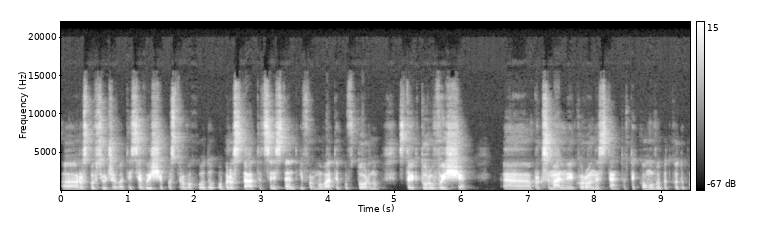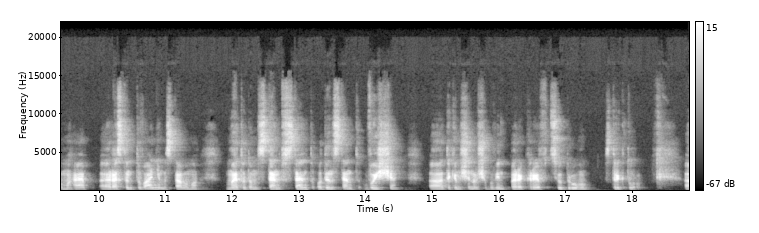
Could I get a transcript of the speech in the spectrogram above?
розповсюджуватися вище по стравоходу, обростати цей стент і формувати повторну структуру вище проксимальної корони стенту. В такому випадку допомагає е, рестентування. Ми ставимо методом стенд в стенд, один стенд вище, е, таким чином, щоб він перекрив цю другу структуру. Е,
